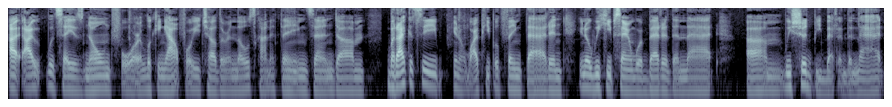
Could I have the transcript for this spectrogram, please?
I, I, would say is known for looking out for each other and those kind of things. And um, but I could see you know why people think that, and you know we keep saying we're better than that. Um, we should be better than that.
